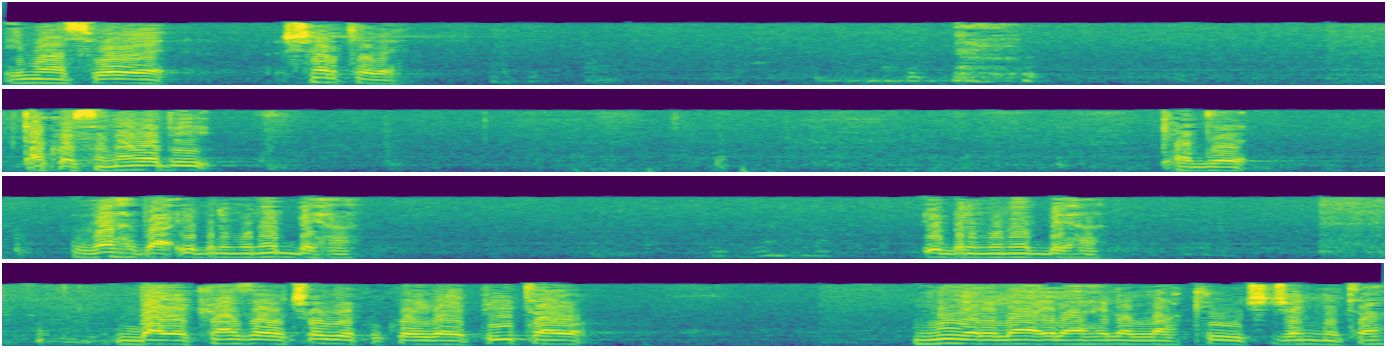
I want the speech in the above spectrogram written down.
ima svoje šartove. Tako se navodi od Vahba ibn Munabbiha ibn Munebbiha da je kazao čovjeku koji ga je pitao nije li la ilaha illallah ključ dženneta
